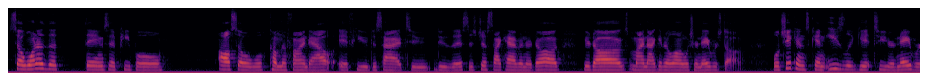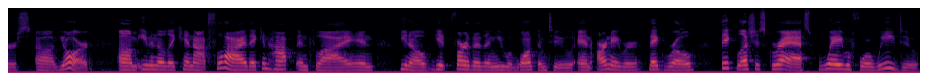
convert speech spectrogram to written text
so one of the things that people also will come to find out if you decide to do this is just like having a dog. Your dogs might not get along with your neighbor's dog. Well, chickens can easily get to your neighbor's uh, yard. Um, even though they cannot fly, they can hop and fly and, you know, get further than you would want them to. And our neighbor, they grow thick, luscious grass way before we do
